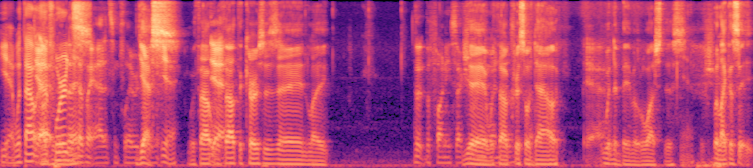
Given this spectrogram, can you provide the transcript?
yeah. Without yeah, f words. definitely added some flavor. to yes, it. Yeah. without Yeah. without the curses and like The, the funny section. yeah, without Chris. O'Dowd, Yeah. wouldn't have been able to watch this. Yeah, But like I said,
